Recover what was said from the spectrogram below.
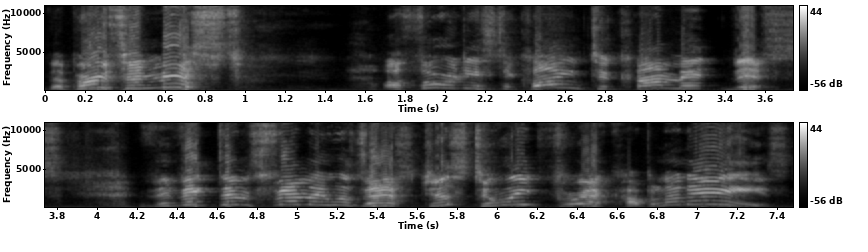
The person missed! Authorities declined to comment this. The victim's family was asked just to wait for a couple of days.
